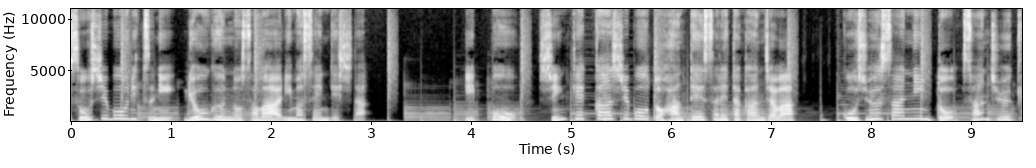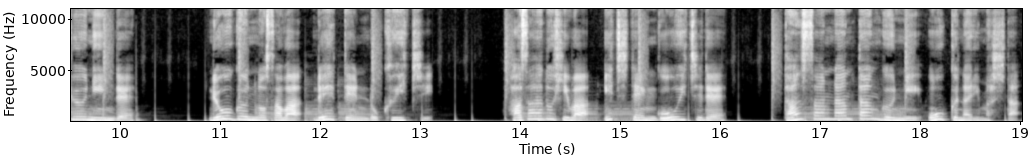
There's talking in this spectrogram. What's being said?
総死亡率に両群の差はありませんでした。一方、心血管死亡と判定された患者は53人と39人で、両軍の差は0.61、ハザード比は1.51で、炭酸ランタン群に多くなりました。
